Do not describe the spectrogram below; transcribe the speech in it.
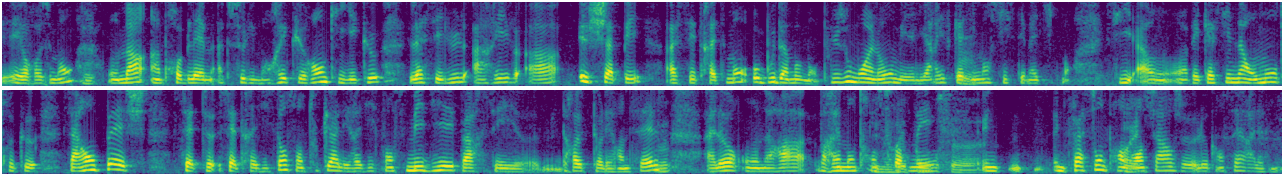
et, heureusement, on a un problème absolument récurrent qui est que la cellule arrive à échapper à ces traitements au bout d'un moment, plus ou moins long, mais elle y arrive quasiment systématiquement. Si avec Acina on montre que ça empêche cette, cette résistance, en tout cas les résistances médiées par ces euh, drug tolerant cells, alors on aura vraiment transformé euh, une, une, façon de prendre en charge le cancer à l'avenir.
